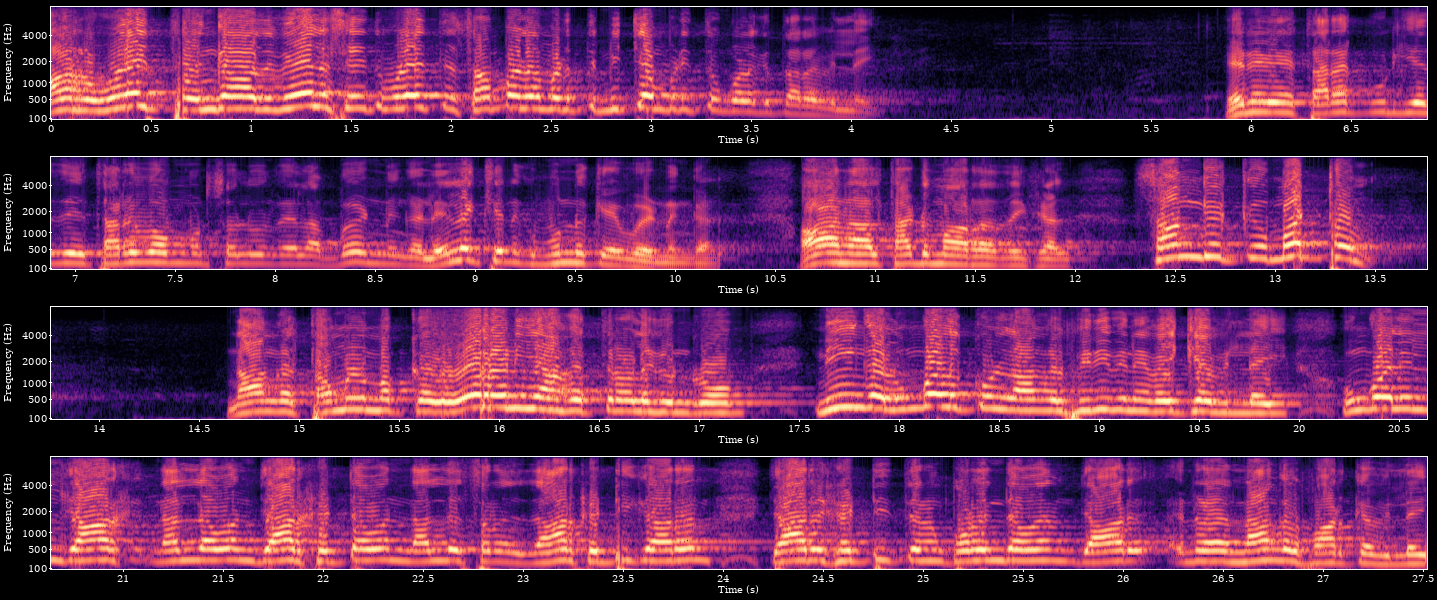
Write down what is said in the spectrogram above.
அவர்கள் உழைத்து எங்காவது வேலை செய்து உழைத்து சம்பளம் எடுத்து மிச்சம் பிடித்து உங்களுக்கு தரவில்லை. எனவே தரக்கூடியது தருவம் சொல்லுவதெல்லாம் வேண்டுங்கள். எலெக்ஷனுக்கு முன்னுக்கே வேண்டுங்கள். ஆனால் தடுமாறாதீர்கள். சங்குக்கு மட்டும் நாங்கள் தமிழ் மக்கள் ஓரணியாக திரளுகின்றோம். நீங்கள் உங்களுக்குள் நாங்கள் பிரிவினை வைக்கவில்லை. உங்களில் யார் நல்லவன் யார் கெட்டவன் நல்ல யார் கெட்டிக்காரன் யார் கெட்டித்தனம் குறைந்தவன் யார் என்ற நாங்கள் பார்க்கவில்லை.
